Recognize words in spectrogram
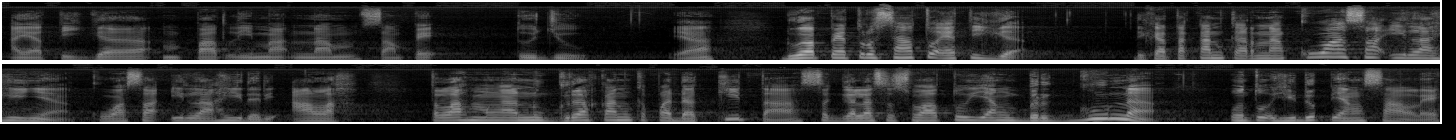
ayat 3, 4, 5, 6 sampai 7. Ya. 2 Petrus 1 ayat 3 dikatakan karena kuasa ilahinya, kuasa ilahi dari Allah telah menganugerahkan kepada kita segala sesuatu yang berguna untuk hidup yang saleh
